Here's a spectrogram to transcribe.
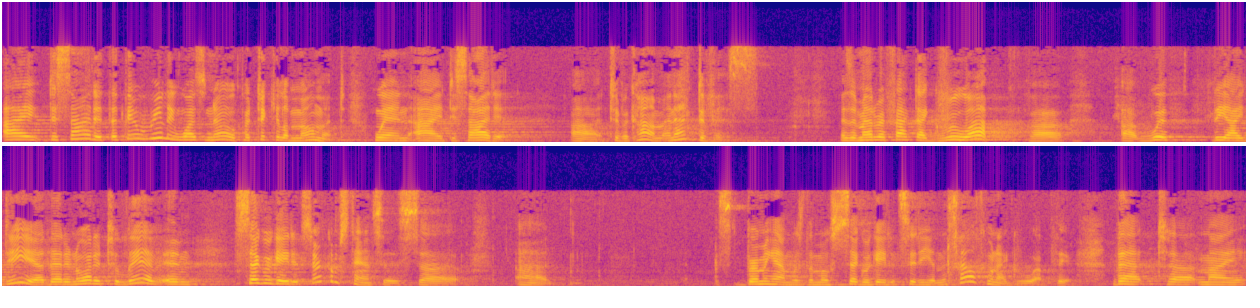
I decided that there really was no particular moment when I decided uh, to become an activist. As a matter of fact, I grew up uh, uh, with the idea that in order to live in segregated circumstances, uh, uh, Birmingham was the most segregated city in the South when I grew up there, that uh, my,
